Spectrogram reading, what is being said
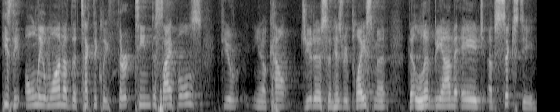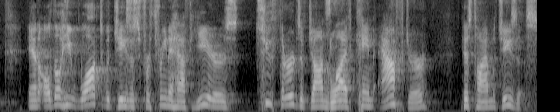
He's the only one of the technically 13 disciples. If you you know, count Judas and his replacement that lived beyond the age of 60. And although he walked with Jesus for three and a half years, two thirds of John's life came after his time with Jesus.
